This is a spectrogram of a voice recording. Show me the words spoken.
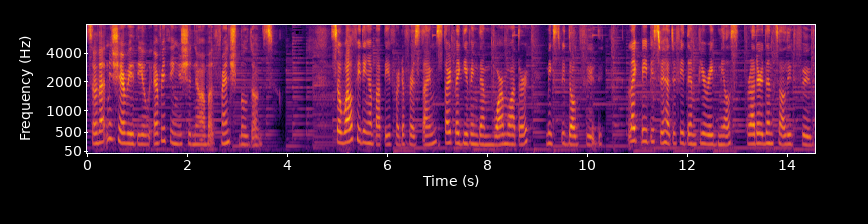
So let me share with you everything you should know about French Bulldogs. So while feeding a puppy for the first time, start by giving them warm water mixed with dog food. Like babies, we had to feed them pureed meals rather than solid food.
